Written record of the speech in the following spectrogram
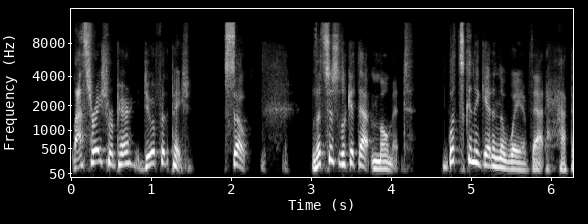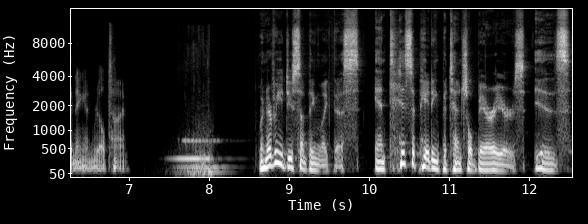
Laceration repair, you do it for the patient. So let's just look at that moment. What's going to get in the way of that happening in real time? Whenever you do something like this, anticipating potential barriers is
